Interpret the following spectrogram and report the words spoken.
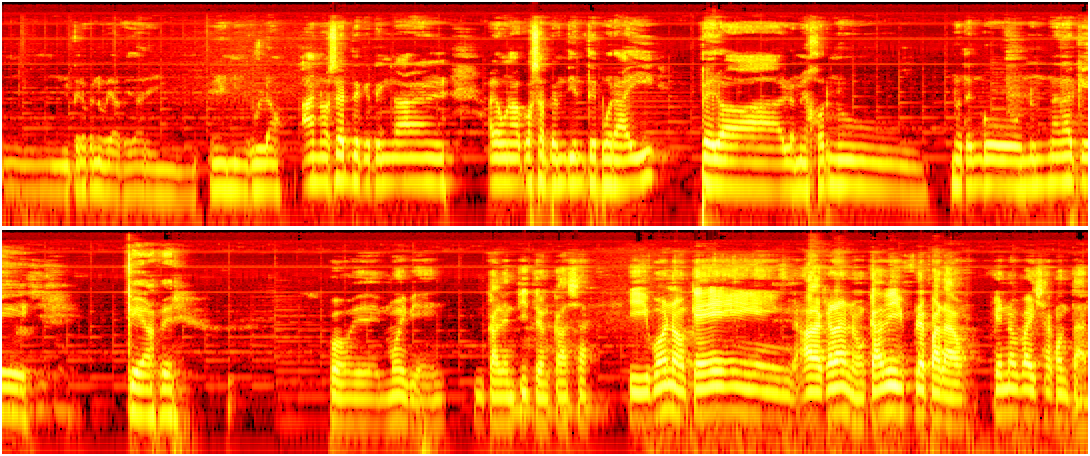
mm, creo que no voy a quedar en, en ningún lado. A no ser de que tengan alguna cosa pendiente por ahí, pero a lo mejor no, no tengo no- nada que, que hacer. Pues muy bien, calentito en casa. Y bueno, ¿qué al grano? ¿Qué habéis preparado? ¿Qué nos vais a contar?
